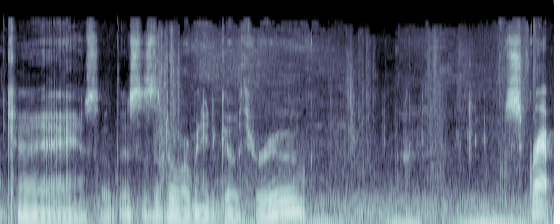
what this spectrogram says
Okay, so this is the door we need to go through. Scrap.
